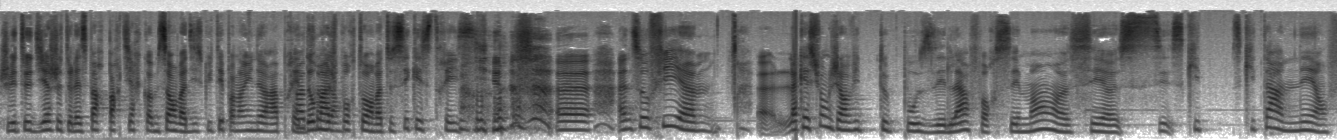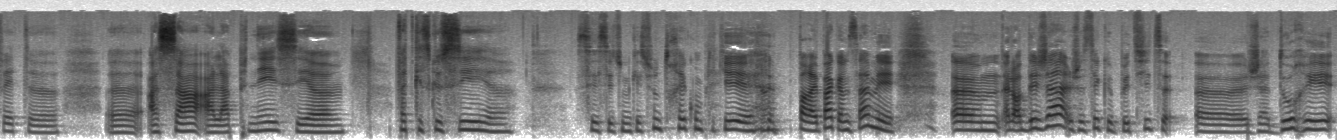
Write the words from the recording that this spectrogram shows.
Je vais te dire, je te laisse pas repartir comme ça, on va discuter pendant une heure après. Ah, Dommage pour toi, on va te séquestrer ici. Euh, Anne-Sophie, la question que j'ai envie de te poser là, forcément, euh, c'est euh, ce qui, ce qui t'a amené en fait euh, à ça, à l'apnée. C'est en fait, qu'est-ce que c'est C'est une question très compliquée. Paraît pas comme ça, mais euh, alors déjà, je sais que petite, euh, j'adorais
